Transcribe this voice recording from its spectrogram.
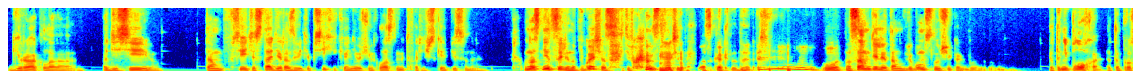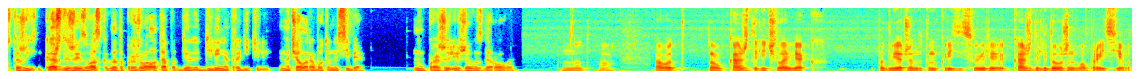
Геракла, Одиссею. Там все эти стадии развития психики, они очень классно метафорически описаны. У нас нет цели напугать сейчас, в коем случае вас как-то, да. Вот, на самом деле, там в любом случае, как бы, это неплохо, это просто жизнь. Каждый же из вас когда-то проживал этап отделения от родителей и начало работы на себя. Ну, прожили, живы, здоровы. Ну да. А вот ну, каждый ли человек подвержен этому кризису или каждый ли должен его пройти? Вот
